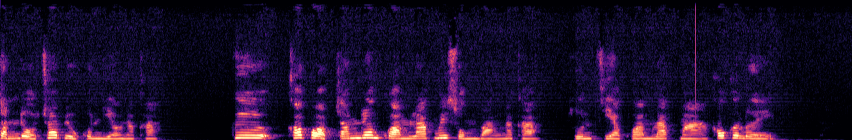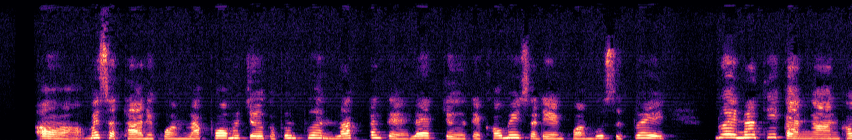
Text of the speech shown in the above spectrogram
สันโดษชอบอยู่คนเดียวนะคะ คือเขาบอบช้ำเรื่องความรักไม่สมหวังนะคะ สูญเสียความรักมาเขาก็เลยเอ่อไม่ศรัทธาในความรักพอมาเจอกับเพื่อนๆรัก ตั้งแต่แรกเจอแต่เขาไม่แสดงความรู้สึกด้วย ด้วยหน้าที่การงานเขา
